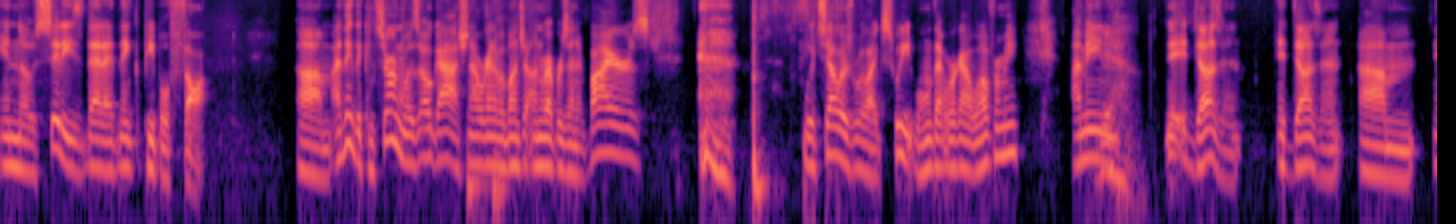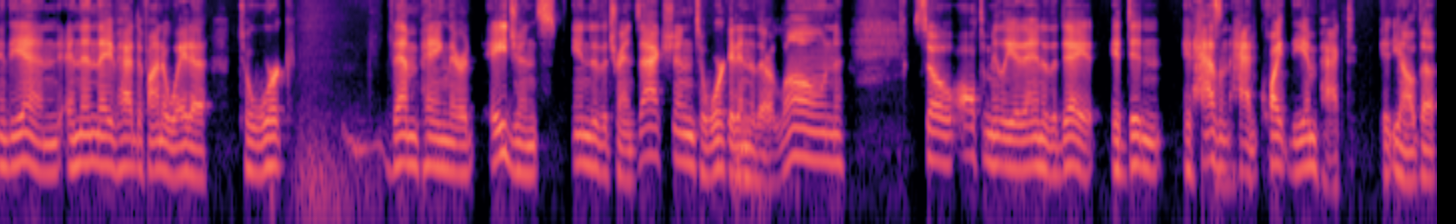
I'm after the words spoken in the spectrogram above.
in those cities that I think people thought. Um, I think the concern was, oh gosh, now we're gonna have a bunch of unrepresented buyers, which sellers were like, sweet, won't that work out well for me? I mean, Yeah. it doesn't. It doesn't. Um, in the end, and then they've had to find a way to to work them paying their agents into the transaction to work it into their loan. So ultimately, at the end of the day, it it didn't. It hasn't had quite the impact. It- you know, the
